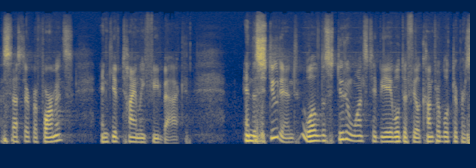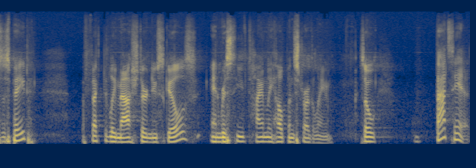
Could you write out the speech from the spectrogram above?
assess their performance, and give timely feedback. And the student, well, the student wants to be able to feel comfortable to participate, effectively master new skills, and receive timely help when struggling. So that's it.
